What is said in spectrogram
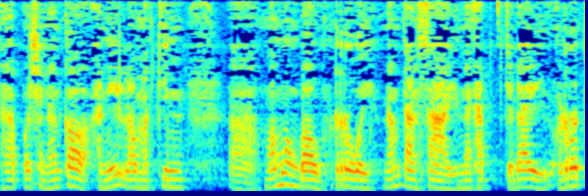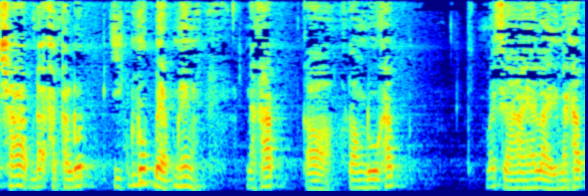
นะครับ เพราะฉะนั้นก็อันนี้เรามากินมะม่วงเบาโรยน้ำตาลทรายนะครับ จะได้รสชาติได้อัตรสอีกรูปแบบหนึ่งนะครับ ก็ลองดูครับ ไม่เสียหายอะไรนะครับ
